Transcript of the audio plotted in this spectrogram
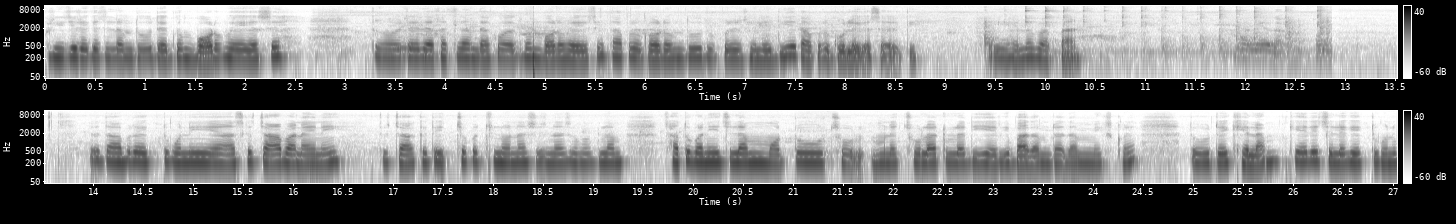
ফ্রিজে রেখেছিলাম দুধ। একদম বরফ হয়ে গেছে। তো ওইটাই দেখাচ্ছিলাম, দেখো একদম বড় হয়ে গেছে। তারপরে গরম দুধ উপরে ঢেলে দিয়ে তারপরে গলে গেছে আর কি। এই হলো ব্যাপার। তো তারপরে একটুখানি, আজকে চা বানাই নেই। তো চা খেতে ইচ্ছে করছিল না, সেজন্য আজকে ভাবলাম ছাতু বানিয়েছিলাম, মটর ছোল মানে ছোলা টোলা দিয়ে আর কি বাদাম টাদাম মিক্স করে। তো ওটাই খেলাম। খেয়ে দিয়ে ছেলেকে একটুখানি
